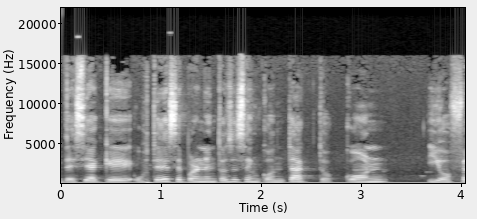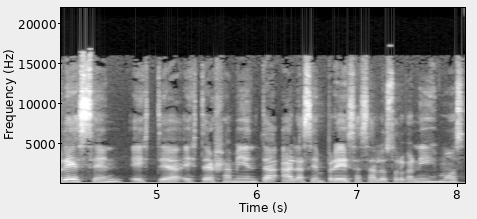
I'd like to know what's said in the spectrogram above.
decía que ustedes se ponen entonces en contacto con y ofrecen este, esta herramienta a las empresas, a los organismos,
